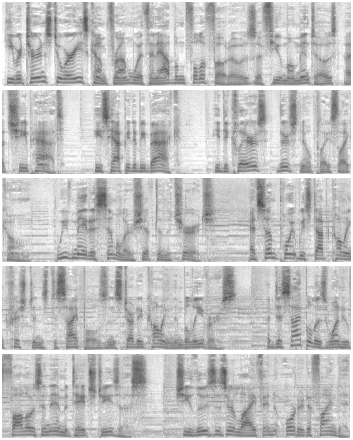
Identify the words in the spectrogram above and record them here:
He returns to where he's come from with an album full of photos, a few mementos, a cheap hat. He's happy to be back. He declares there's no place like home. We've made a similar shift in the church. At some point, we stopped calling Christians disciples and started calling them believers. A disciple is one who follows and imitates Jesus. She loses her life in order to find it.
